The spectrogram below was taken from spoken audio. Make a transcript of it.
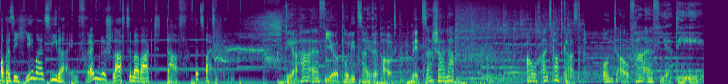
Ob er sich jemals wieder in fremde Schlafzimmer wagt, darf bezweifelt werden. Der HR4 Polizeireport mit Sascha Lapp. Auch als Podcast und auf hr4.de.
